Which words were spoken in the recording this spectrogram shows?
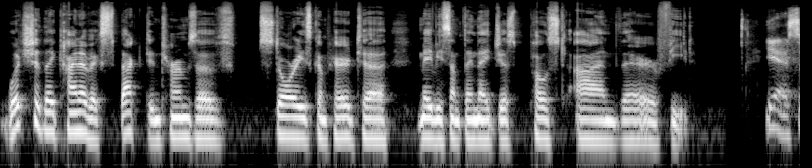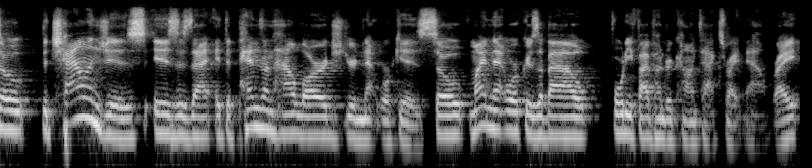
what should they kind of expect in terms of stories compared to maybe something they just post on their feed? Yeah, so the challenge is is is that it depends on how large your network is. So my network is about 4500 contacts right now, right?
